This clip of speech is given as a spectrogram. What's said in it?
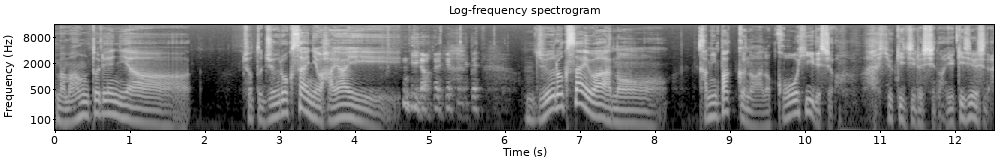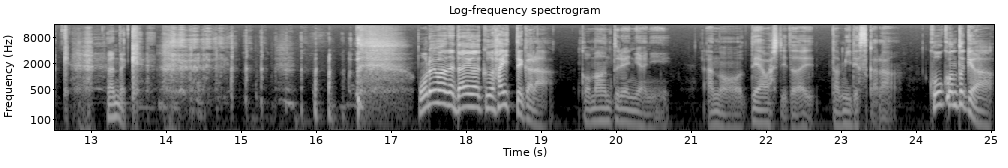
まあマウントレーニアちょっと16歳には早い。いや16歳はあの紙パックのあのコーヒーでしょ 雪印の雪印だっけ？なんだっけ？俺はね大学入ってからこうマウントレーニアにあの出会わせていただいた身ですから高校の時は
